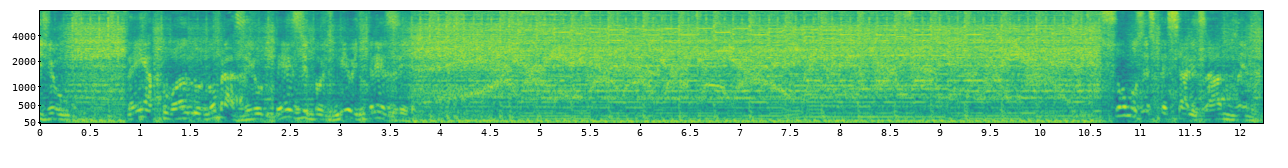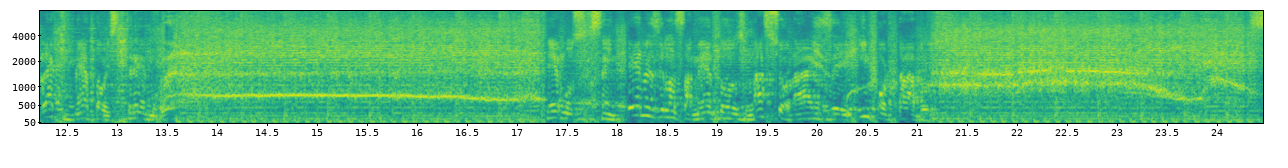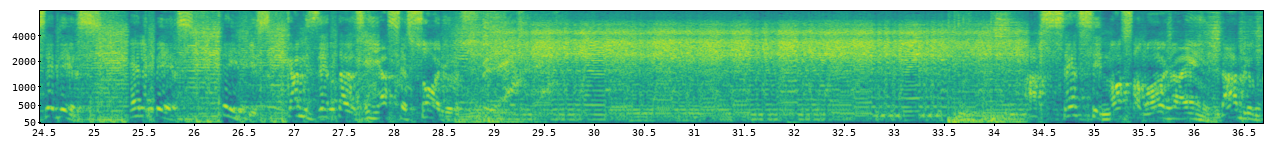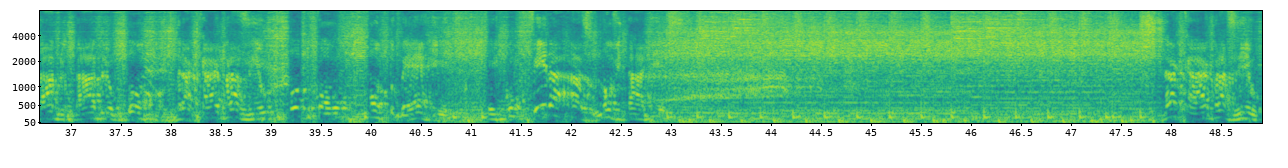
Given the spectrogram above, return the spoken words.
Division vem atuando no Brasil desde 2013. Somos especializados em black metal extremo. Temos centenas de lançamentos nacionais e importados. CDs, LPs, tapes, camisetas e acessórios. Acesse nossa loja em www.dracarbrasil.com.br e confira as novidades. Dracar Brasil.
